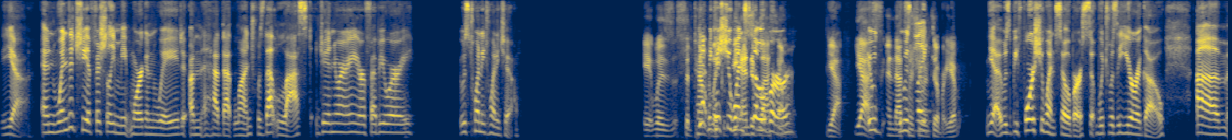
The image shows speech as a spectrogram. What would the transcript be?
Yeah. And when did she officially meet Morgan Wade and had that lunch? Was that last January or February? It was 2022. It was September. Yeah, because like, she went sober. Yeah. Yeah. it Was, and that's when she like, went sober. Yep. Yeah, it was before she went sober, so, which was a year ago. Um,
